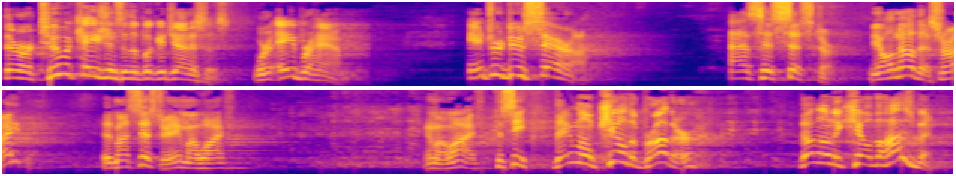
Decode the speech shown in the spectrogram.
There are two occasions in the book of Genesis where Abraham introduced Sarah as his sister. You all know this, right? It's my sister, ain't my wife. Ain't my wife. Because see, they won't kill the brother. They'll only kill the husband.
